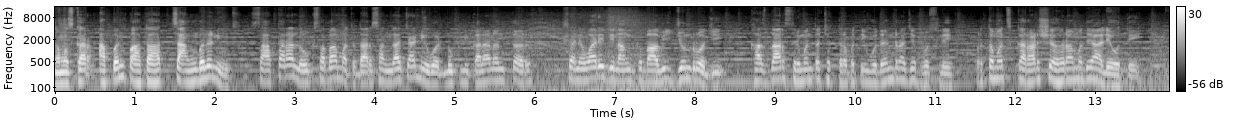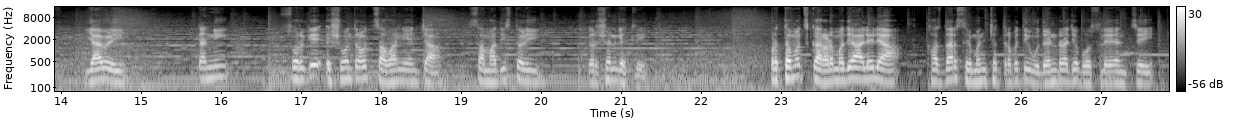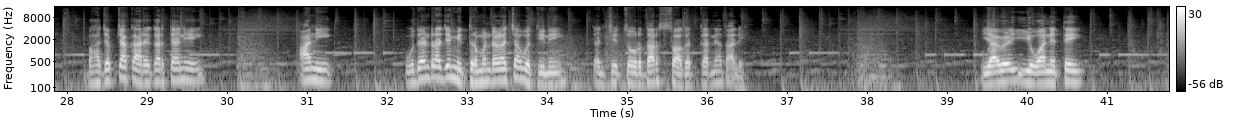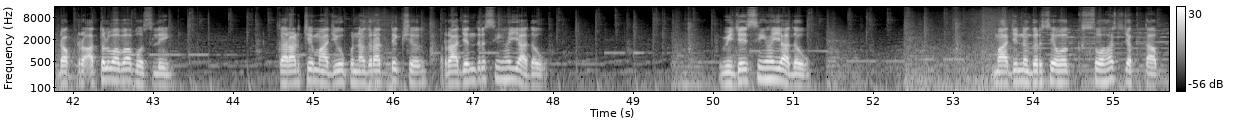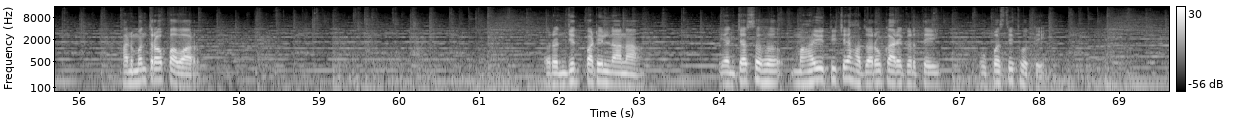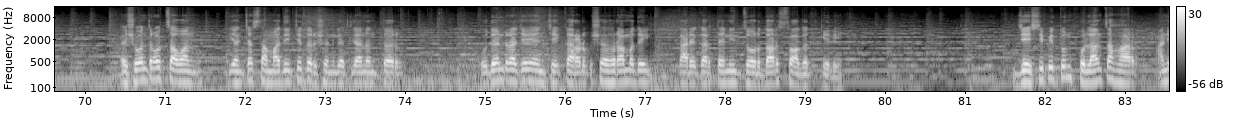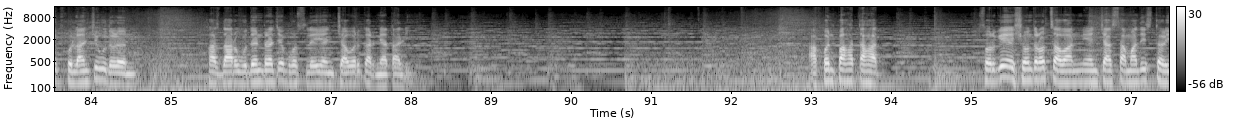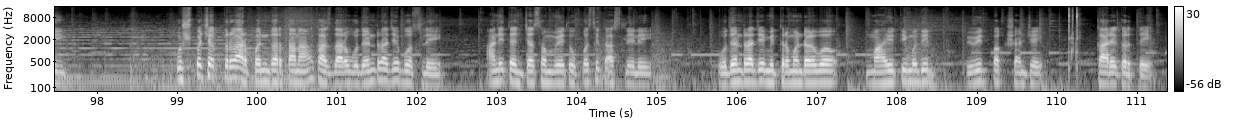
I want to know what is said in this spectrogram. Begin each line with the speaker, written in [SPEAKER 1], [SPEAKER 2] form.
[SPEAKER 1] नमस्कार आपण पाहत आहात चांगलं न्यूज. सातारा लोकसभा मतदारसंघाच्या निवडणूक निकालानंतर शनिवारी दिनांक बावीस जून रोजी खासदार श्रीमंत छत्रपती उदयनराजे भोसले प्रथमच कराड शहरामध्ये आले होते. यावेळी त्यांनी स्वर्गीय यशवंतराव चव्हाण यांच्या समाधीस्थळी दर्शन घेतले. प्रथमच कराडमध्ये आलेल्या खासदार श्रीमंत छत्रपती उदयनराजे भोसले यांचे भाजपच्या कार्यकर्त्यांनी आणि उदयनराजे मित्रमंडळाच्या वतीने त्यांचे जोरदार स्वागत करण्यात आले. यावेळी युवा नेते डॉक्टर अतुलबाबा भोसले कराडचे माजी उपनगराध्यक्ष राजेंद्र सिंह यादव विजयसिंह यादव माजी नगरसेवक सुहास जगताप हनुमंतराव पवार रणजित पाटील नाना यांच्यासह महायुतीचे हजारो कार्यकर्ते उपस्थित होते. यशवंतराव चव्हाण यांच्या समाधीचे दर्शन घेतल्यानंतर उदयनराजे यांचे कराड शहरामध्ये कार्यकर्त्यांनी जोरदार स्वागत केले. जेसीपीतून फुलांचा हार आणि फुलांची उधळण खासदार उदयनराजे भोसले यांच्यावर करण्यात आली. आपण पाहत आहात. स्वर्गीय यशवंतराव चव्हाण यांच्या समाधीस्थळी पुष्पचक्र अर्पण करताना खासदार उदयनराजे भोसले आणि त्यांच्या समवेत उपस्थित असलेले उदयनराजे मित्रमंडळ व महायुतीमधील विविध पक्षांचे कार्यकर्ते.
